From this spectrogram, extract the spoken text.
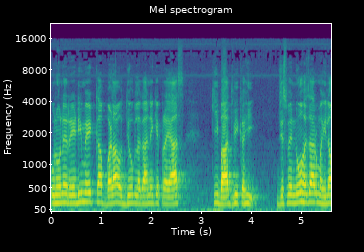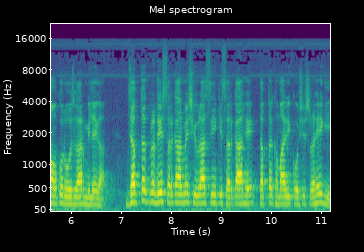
उन्होंने रेडीमेड का बड़ा उद्योग लगाने के प्रयास की बात भी कही, जिसमें 9000 महिलाओं को रोज़गार मिलेगा। जब तक प्रदेश सरकार में शिवराज सिंह की सरकार है, तब तक हमारी कोशिश रहेगी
